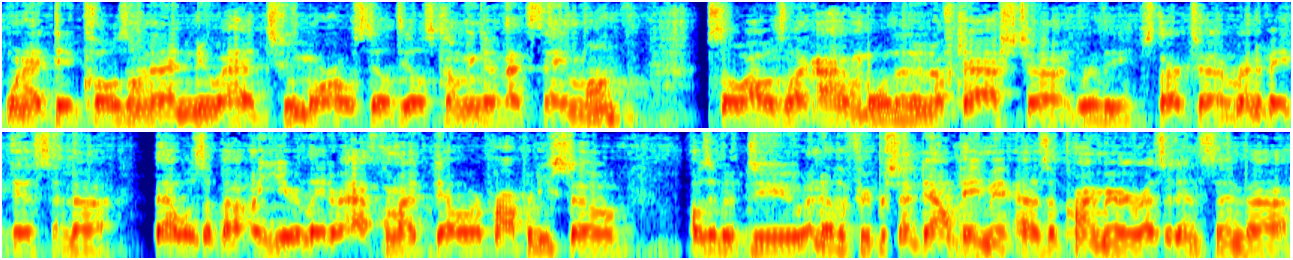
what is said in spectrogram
when I did close on it, I knew I had two more wholesale deals coming in that same month. So I was like, I have more than enough cash to really start to renovate this. And uh, that was about a year later after my Delaware property. So I was able to do another 3% down payment as a primary residence. And, uh,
